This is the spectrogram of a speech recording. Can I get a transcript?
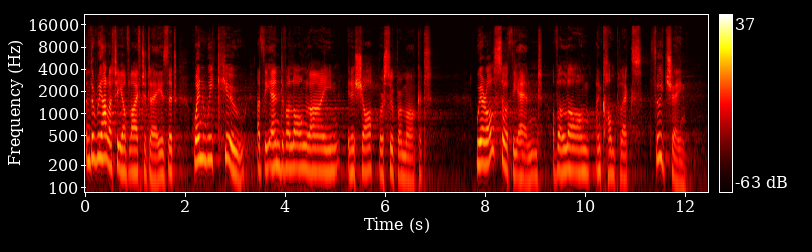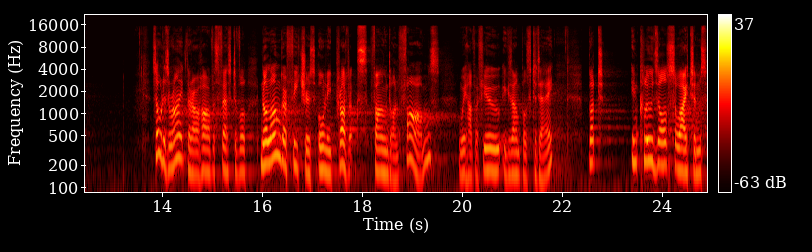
And the reality of life today is that when we queue at the end of a long line in a shop or supermarket, we are also at the end of a long and complex food chain. So it is right that our Harvest Festival no longer features only products found on farms, we have a few examples today, but includes also items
